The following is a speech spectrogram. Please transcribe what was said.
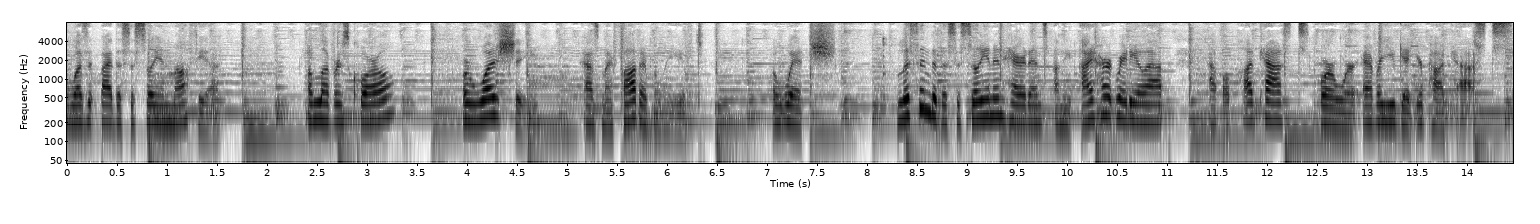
was it by the Sicilian mafia? A lover's quarrel? Or was she, as my father believed, a witch? Listen to The Sicilian Inheritance on the iHeartRadio app, Apple Podcasts, or wherever you get your podcasts.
